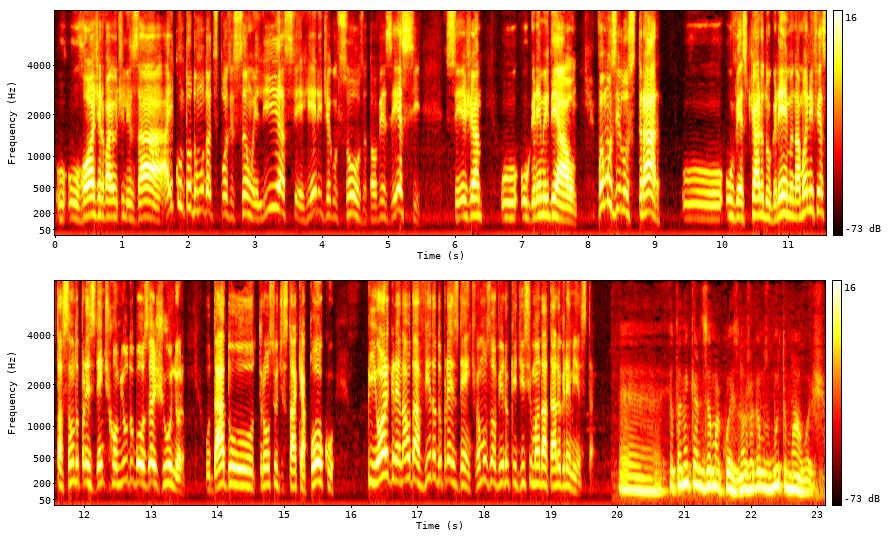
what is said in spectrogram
o, o, Roger vai utilizar, aí com todo mundo à disposição, Elias, Ferreira e Diego Souza. Talvez esse seja o, o Grêmio ideal. Vamos ilustrar o, vestiário do Grêmio na manifestação do presidente Romildo Bolzan Júnior. O dado trouxe o destaque há pouco. Pior Grenal da vida do presidente. Vamos ouvir o que disse o mandatário gremista. É, eu também quero dizer uma coisa: nós jogamos muito mal hoje.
